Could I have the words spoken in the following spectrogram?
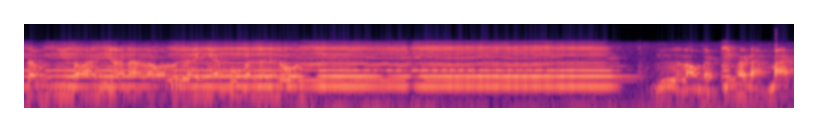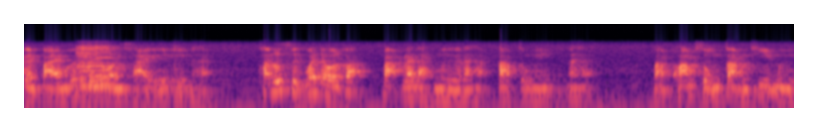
แต่บางทีสมาธิเราหนะเราเลื้อยอย่างเงี้ยปุ๊บมันก็จะโดนหรือเราแบบทิ้งระดับมากเกินไป มันก็จะไปโดนสายอื่นๆนะฮะถ้ารู้สึกว่าโดนก็ปรับระดับมือนะฮะปรับตรงนี้นะฮะปรับความสูงต่ำที่มือ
